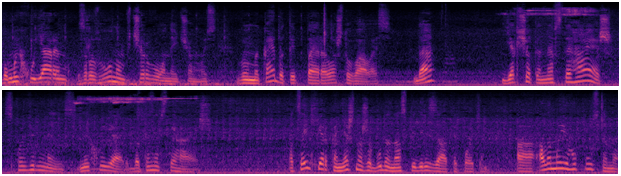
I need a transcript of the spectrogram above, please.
бо ми хуярим з розгоном в червоний чомусь. Вимикай, бо ти перелаштувалась. Да? Якщо ти не встигаєш, сповільнись, не хуярь, бо ти не встигаєш. Оцей хер, звісно ж, буде нас підрізати потім. А, але ми його пустимо.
